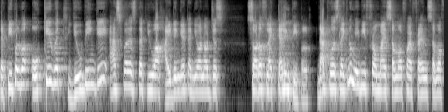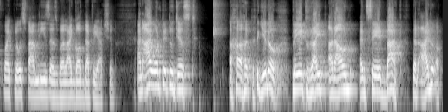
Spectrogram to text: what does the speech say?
that people were okay with you being gay as far as that you are hiding it and you are not just sort of like telling people. That was like you know maybe from my some of my friends some of my close families as well i got that reaction. And i wanted to just uh, you know play it right around and say it back that i don't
